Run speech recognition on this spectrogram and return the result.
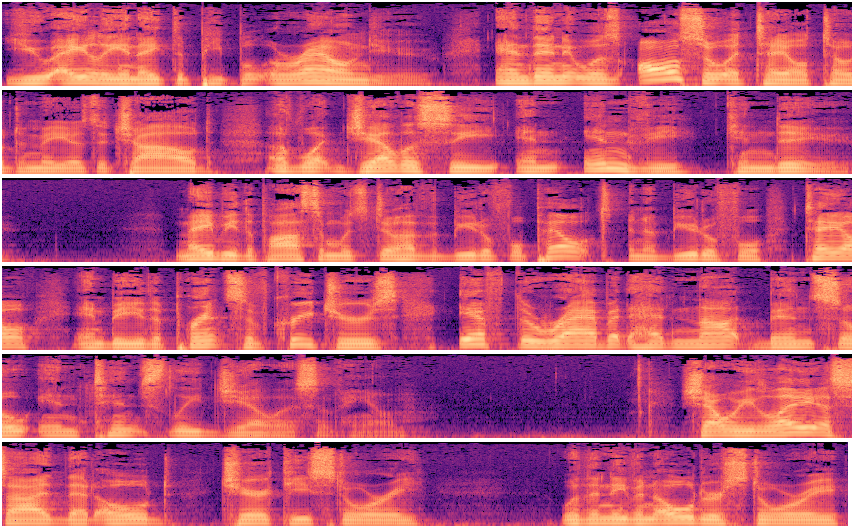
you alienate the people around you. And then it was also a tale told to me as a child of what jealousy and envy can do. Maybe the possum would still have a beautiful pelt and a beautiful tail and be the prince of creatures if the rabbit had not been so intensely jealous of him. Shall we lay aside that old Cherokee story with an even older story,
